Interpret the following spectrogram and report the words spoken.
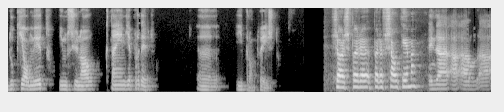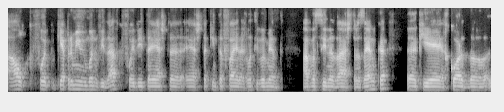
do que ao medo emocional que têm de a perder. Uh, e pronto, é isto. Jorge, para, para fechar o tema. Ainda há, há, há, algo que, foi, que é para mim uma novidade, que foi dita esta, esta quinta-feira relativamente à vacina da AstraZeneca, uh, que é, recordo, da,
